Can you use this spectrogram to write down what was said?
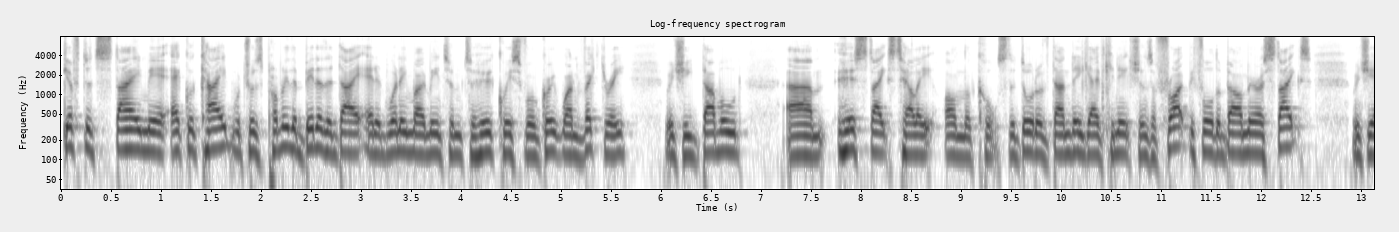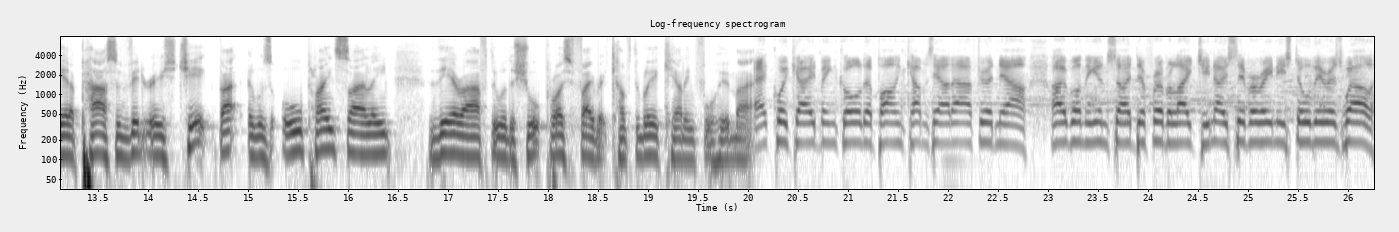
Gifted Stainmare Aquicade, which was probably the bet of the day, added winning momentum to her quest for a Group 1 victory when she doubled um, her stakes tally on the course. The daughter of Dundee gave connections a fright before the Balmira Stakes when she had a pass of veterinarian's check, but it was all plain sailing thereafter with a short price favourite comfortably accounting for her mark. Aquicade being called upon comes out after it now. Over on the inside, Defibrillate. Gino Severini still there as well.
